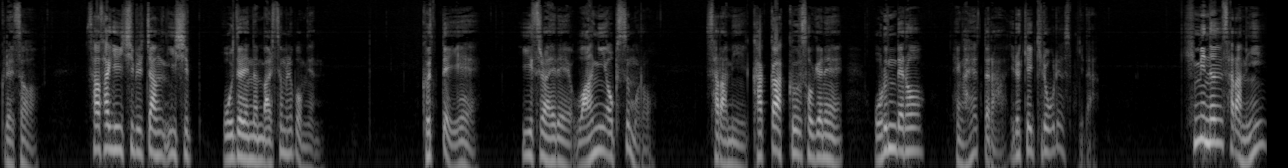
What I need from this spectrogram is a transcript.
그래서 사사기 21장 25절에 있는 말씀을 보면 그때에 이스라엘에 왕이 없으므로 사람이 각각 그 소견에 옳은 대로 행하였더라. 이렇게 기록을 했습니다. 힘 있는 사람이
